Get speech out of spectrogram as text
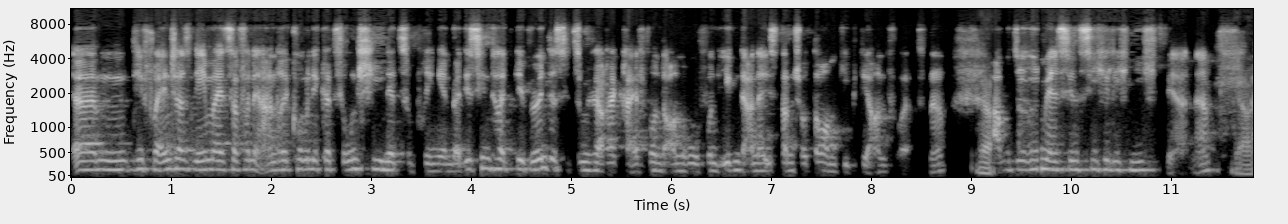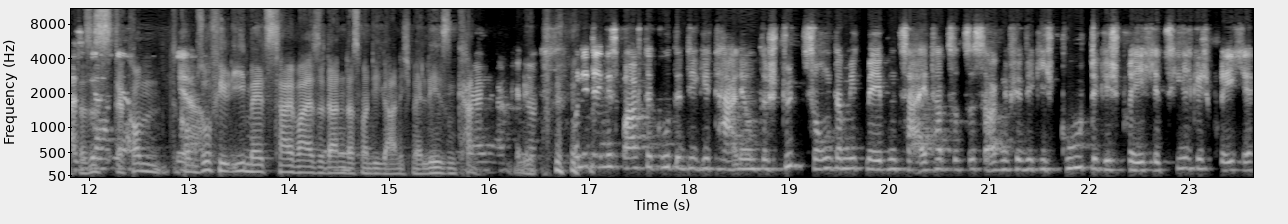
ähm, die Franchise-Nehmer jetzt auf eine andere Kommunikationsschiene zu bringen, weil die sind halt gewöhnt, dass sie zum Hörer greifen und anrufen und irgendeiner ist dann schon da und gibt die Antwort. Ne? Ja. Aber die E-Mails sind sicherlich nicht mehr. Ne? Ja, also das ist, da ja, kommen, ja. kommen so viele E-Mails teilweise dann, dass man die gar nicht mehr lesen kann. Genau. Und ich denke, es braucht eine gute digitale Unterstützung, damit man eben Zeit hat sozusagen für wirklich gute Gespräche, Zielgespräche,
